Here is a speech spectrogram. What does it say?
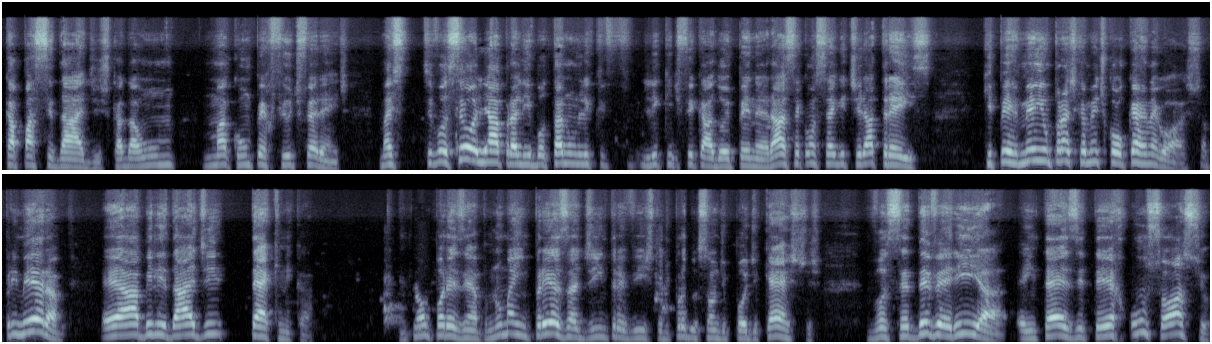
capacidades, cada um uma, com um perfil diferente. Mas se você olhar para ali, botar num liquidificador e peneirar, você consegue tirar três, que permeiam praticamente qualquer negócio. A primeira é a habilidade técnica. Então, por exemplo, numa empresa de entrevista, de produção de podcasts, você deveria, em tese, ter um sócio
